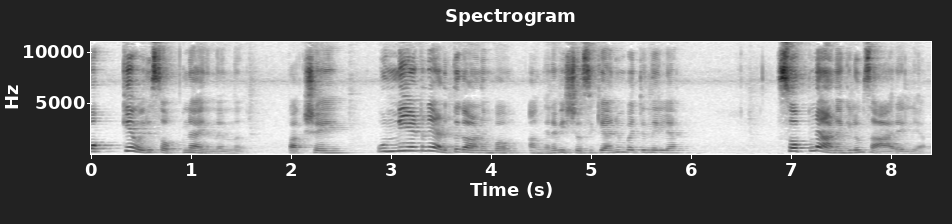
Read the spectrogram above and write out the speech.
ഒക്കെ ഒരു സ്വപ്നമായിരുന്നെന്ന് പക്ഷേ ഉണ്ണിയേട്ടനെ അടുത്ത് കാണുമ്പം അങ്ങനെ വിശ്വസിക്കാനും പറ്റുന്നില്ല. സ്വപ്നമാണെങ്കിലും സാരമില്ല.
